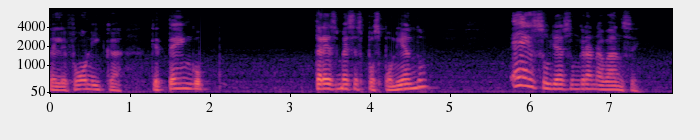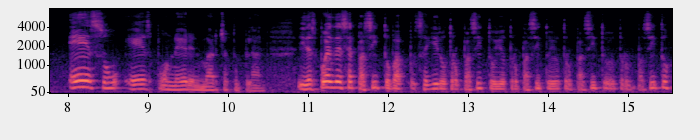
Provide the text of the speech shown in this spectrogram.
telefónica que tengo tres meses posponiendo, eso ya es un gran avance. Eso es poner en marcha tu plan. Y después de ese pasito va a seguir otro pasito y otro pasito y otro pasito y otro pasito.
